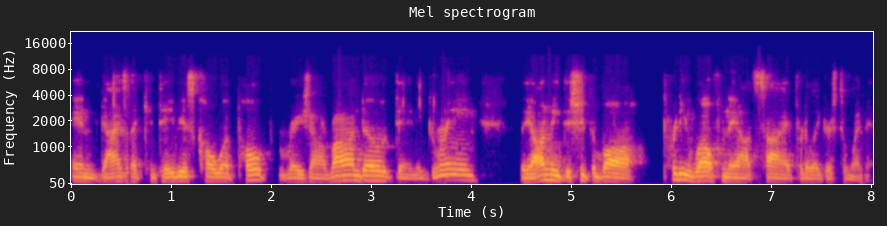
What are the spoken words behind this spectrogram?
And guys like Kentavious Caldwell Pope, Rajon Rondo, Danny Green, they all need to shoot the ball pretty well from the outside for the Lakers to win it.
